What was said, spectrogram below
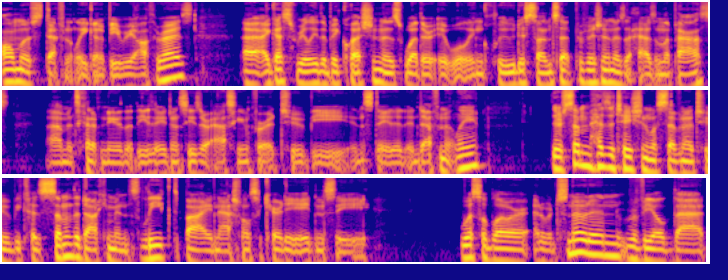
almost definitely going to be reauthorized. Uh, I guess really the big question is whether it will include a sunset provision as it has in the past. Um, it's kind of new that these agencies are asking for it to be instated indefinitely. There's some hesitation with 702 because some of the documents leaked by National Security Agency whistleblower Edward Snowden revealed that,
